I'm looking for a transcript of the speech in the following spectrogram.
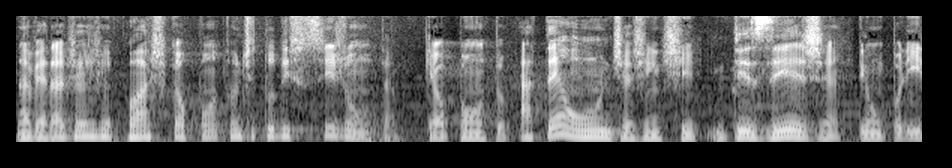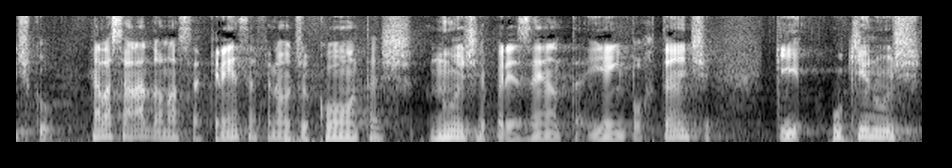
na verdade, eu acho que é o ponto onde tudo isso se junta, que é o ponto até onde a gente deseja ter um político relacionado à nossa crença, afinal de contas, nos representa e é importante que o que nos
